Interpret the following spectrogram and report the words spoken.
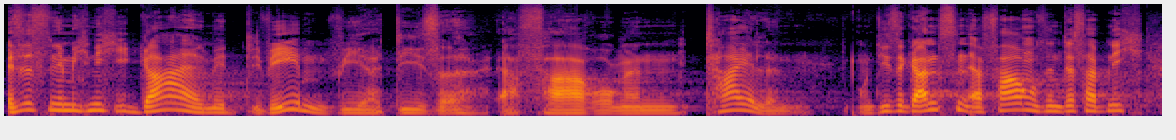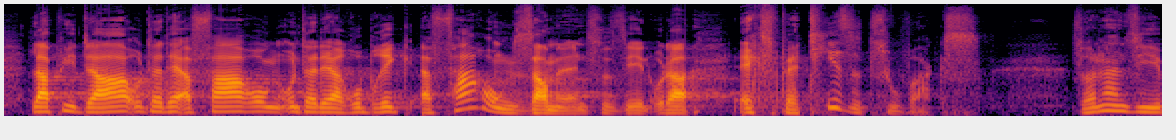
Es ist nämlich nicht egal, mit wem wir diese Erfahrungen teilen. Und diese ganzen Erfahrungen sind deshalb nicht lapidar unter der Erfahrung, unter der Rubrik Erfahrung sammeln zu sehen oder Expertisezuwachs sondern sie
